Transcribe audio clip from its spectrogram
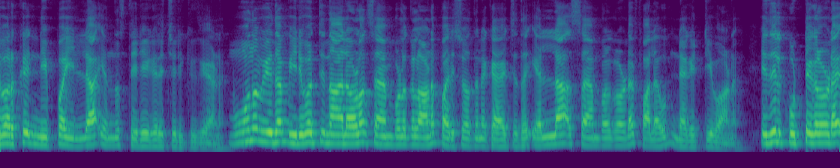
ഇവർക്ക് നിപ്പ ഇല്ല എന്ന് സ്ഥിരീകരിച്ചിരിക്കുകയാണ്. മൂന്ന് വീതം ഇരുപത്തിനാലോളം സാമ്പിളുകളാണ് പരിശോധനയ്ക്ക് അയച്ചത് എല്ലാ സാമ്പിളുകളുടെ ഫലവും നെഗറ്റീവാണ്. ഇതിൽ കുട്ടികളുടെ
